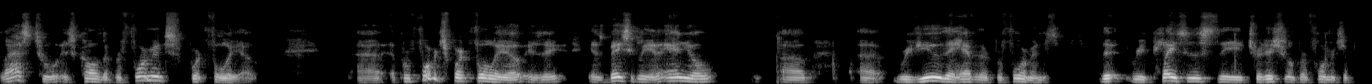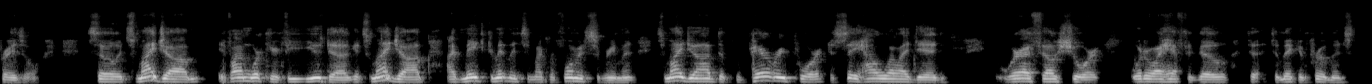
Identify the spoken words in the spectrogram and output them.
last tool is called the performance portfolio. Uh, a performance portfolio is a is basically an annual uh, uh, review they have of their performance that replaces the traditional performance appraisal. So it's my job, if I'm working for you, Doug, it's my job. I've made commitments in my performance agreement. It's my job to prepare a report to say how well I did, where I fell short, where do I have to go to, to make improvements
